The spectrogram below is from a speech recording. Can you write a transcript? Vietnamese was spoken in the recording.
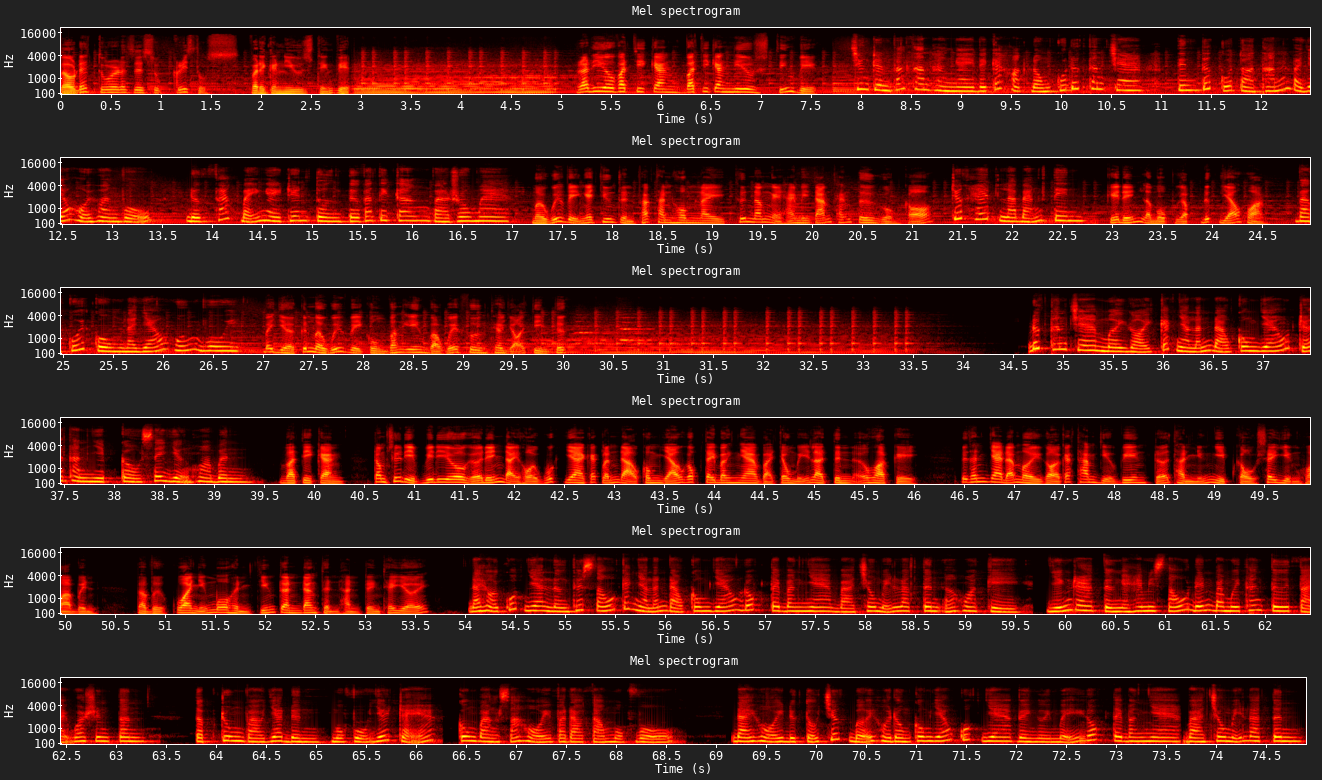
Laudetur Jesu Christus, Vatican News tiếng Việt. Radio Vatican, Vatican News tiếng Việt. Chương trình phát thanh hàng ngày về các hoạt động của Đức Thánh Cha, tin tức của Tòa Thánh và Giáo hội Hoàng Vũ được phát 7 ngày trên tuần từ Vatican và Roma. Mời quý vị nghe chương trình phát thanh hôm nay, thứ năm ngày 28 tháng 4 gồm có Trước hết là bản tin Kế đến là một gặp Đức Giáo Hoàng và cuối cùng là giáo huấn vui. Bây giờ kính mời quý vị cùng Văn Yên và Quế Phương theo dõi tin tức. Đức Thánh Cha mời gọi các nhà lãnh đạo công giáo trở thành nhịp cầu xây dựng hòa bình. Vatican, trong sứ điệp video gửi đến Đại hội Quốc gia các lãnh đạo công giáo gốc Tây Ban Nha và châu Mỹ Latin ở Hoa Kỳ, Đức Thánh Cha đã mời gọi các tham dự viên trở thành những nhịp cầu xây dựng hòa bình và vượt qua những mô hình chiến tranh đang thịnh hành trên thế giới. Đại hội quốc gia lần thứ sáu các nhà lãnh đạo công giáo gốc Tây Ban Nha và châu Mỹ Latin ở Hoa Kỳ diễn ra từ ngày 26 đến 30 tháng 4 tại Washington, tập trung vào gia đình, một vụ giới trẻ, công bằng xã hội và đào tạo một vụ. Đại hội được tổ chức bởi Hội đồng Công giáo Quốc gia về người Mỹ gốc Tây Ban Nha và châu Mỹ Latin,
